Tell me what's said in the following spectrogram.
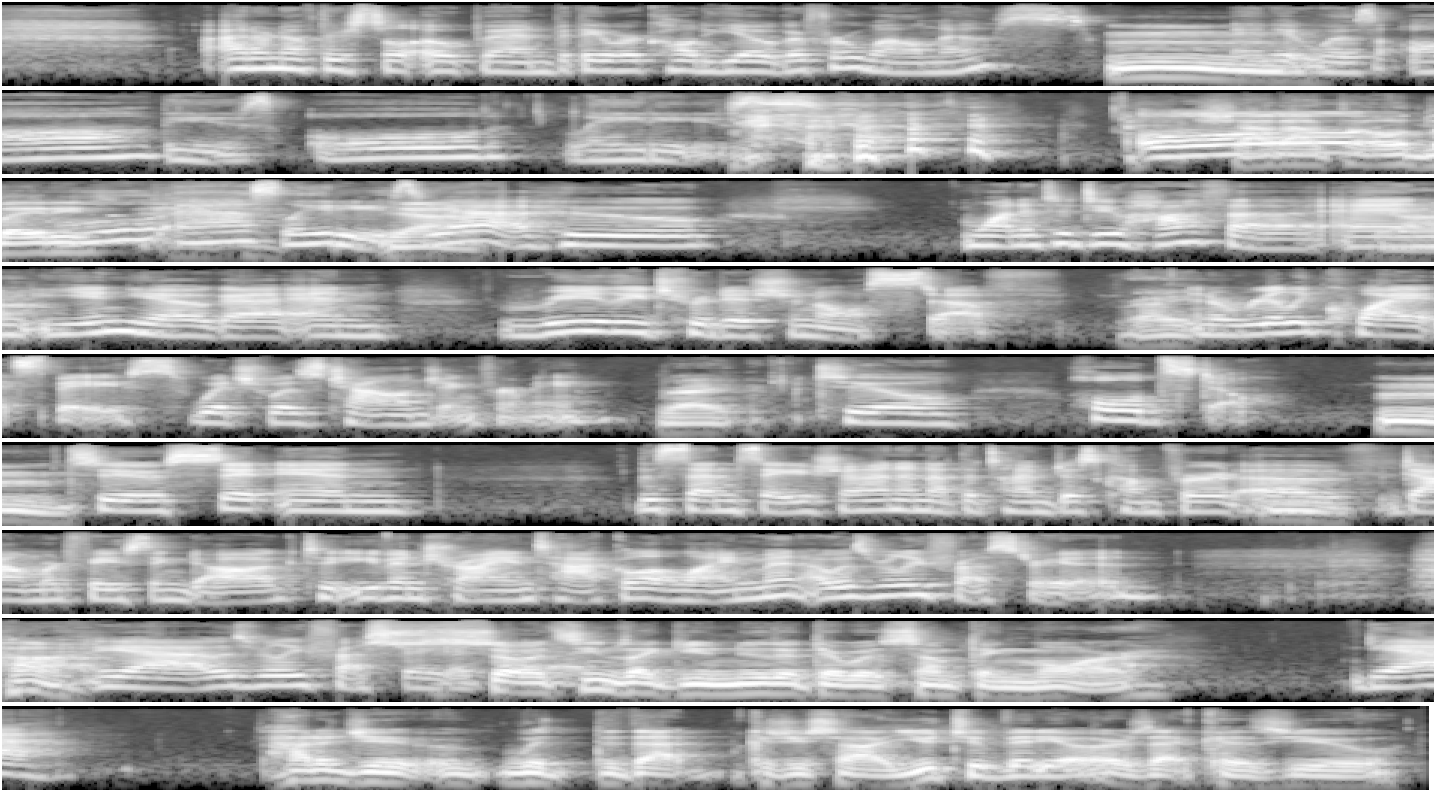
I don't know if they're still open, but they were called Yoga for Wellness. Mm. And it was all these old ladies. old, Shout out to old ladies. Old ass ladies, Yeah. yeah. who wanted to do hatha and Yeah. yin yoga and really traditional stuff. Right. In a really quiet space, which was challenging for me Right. to hold still, to sit in the sensation and at the time discomfort mm. of downward facing dog, to even try and tackle alignment. I was really frustrated. Huh. Yeah, I was really frustrated. So by it seems like you knew that there was something more. Yeah. How did you was did that because you saw a YouTube video or is that because you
